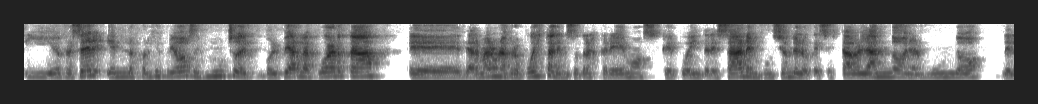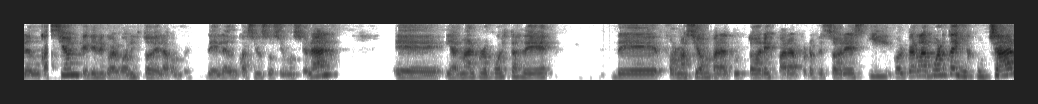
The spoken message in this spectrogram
y ofrecer en los colegios privados es mucho de golpear la puerta, eh, de armar una propuesta que nosotras creemos que puede interesar en función de lo que se está hablando en el mundo de la educación, que tiene que ver con esto de la, educación socioemocional, eh, y armar propuestas de, formación para tutores, para profesores, y golpear la puerta y escuchar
